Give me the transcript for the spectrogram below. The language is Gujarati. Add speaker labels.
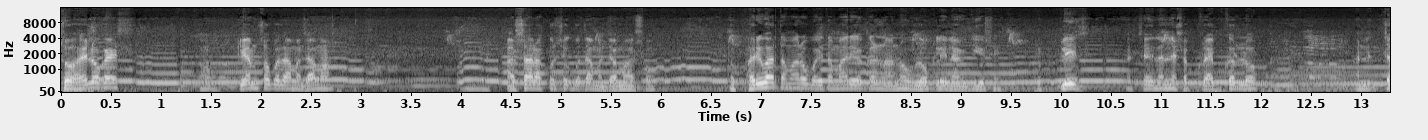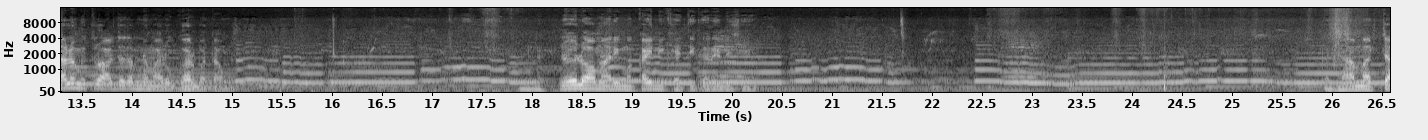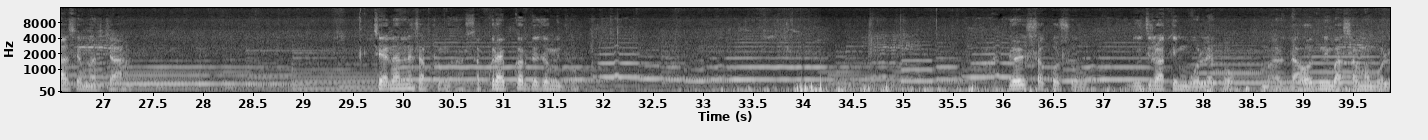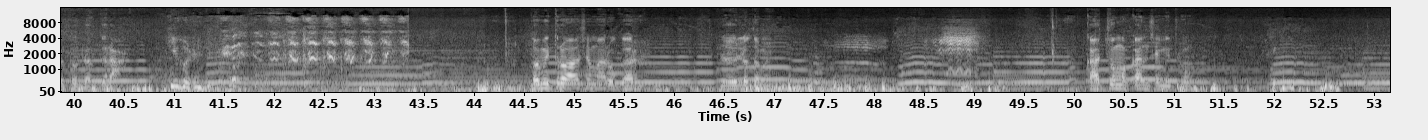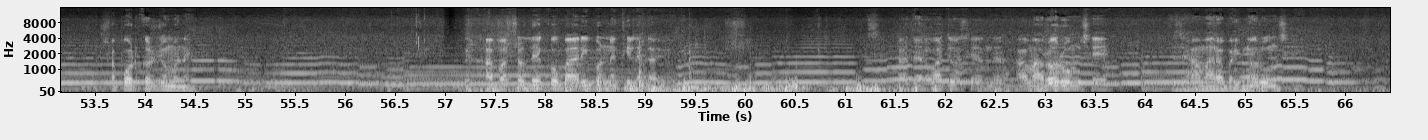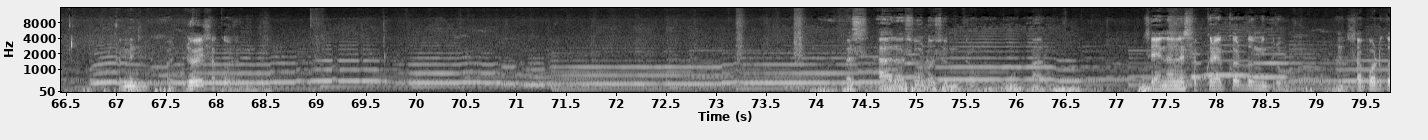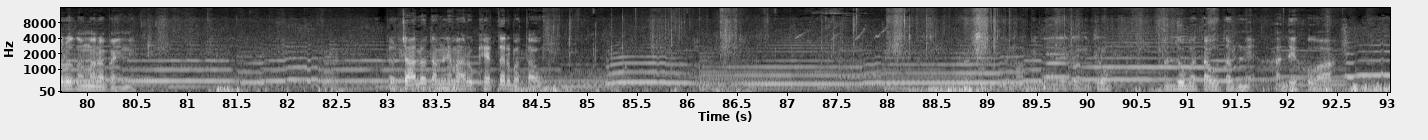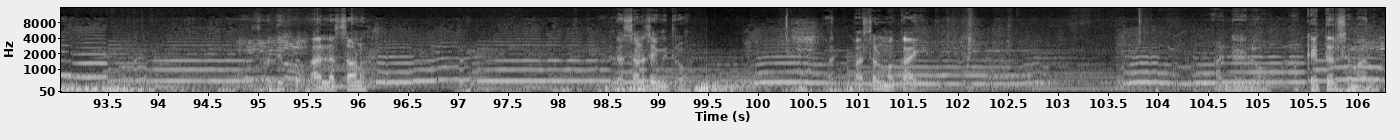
Speaker 1: સો હેલો ગાઈસ કેમ છો બધા મજામાં? આશા રાખું છું બધા મજામાં છો તો ફરીવાર તમારો ભાઈ તમારી આગળ નાનો વ્લોગ લઈને આવી ગયો છે. તો પ્લીઝ ચેનલને સબસ્ક્રાઈબ કરી લો. અને ચાલો મિત્રો, આજે તમને મારું ઘર બતાવું. જોઈ લો મારી મકાઈની ખેતી કરેલી છે. આ મરચા છે મરચા. ચેનલને સબસ્ક્રાઈબ કરી દેજો મિત્રો. જોઈ શકો છો, ગુજરાતીમાં બોલે તો, મારા દાહોદની ભાષામાં બોલે તો ડગરા. તો મિત્રો, આ છે મારું ઘર. જોઈ લો તમે. કાચું મકાન છે મિત્રો. સપોર્ટ કરજો મને. આ પાછળ દેખો, બારી પણ નથી લગાવી. દરવાજો છે અંદર. આ મારો રૂમ છે. આ મારા ભાઈનો રૂમ છે. તમે જોઈ શકો છો મિત્રો. બસ, આ રસોડો છે મિત્રો, મારો. ચેનલને સબસ્ક્રાઈબ કરી દો મિત્રો. સપોર્ટ કરો તમારા ભાઈને. તો ચાલો તમને મારું ખેતર બતાવું. મિત્રો. બધું બતાવું તમને. આ દેખો આ. દેખો, આ લસણ. લસણ છે મિત્રો. પાછળ મકાઈ. આ જોઈ લો, આ ખેતર છે મારું.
